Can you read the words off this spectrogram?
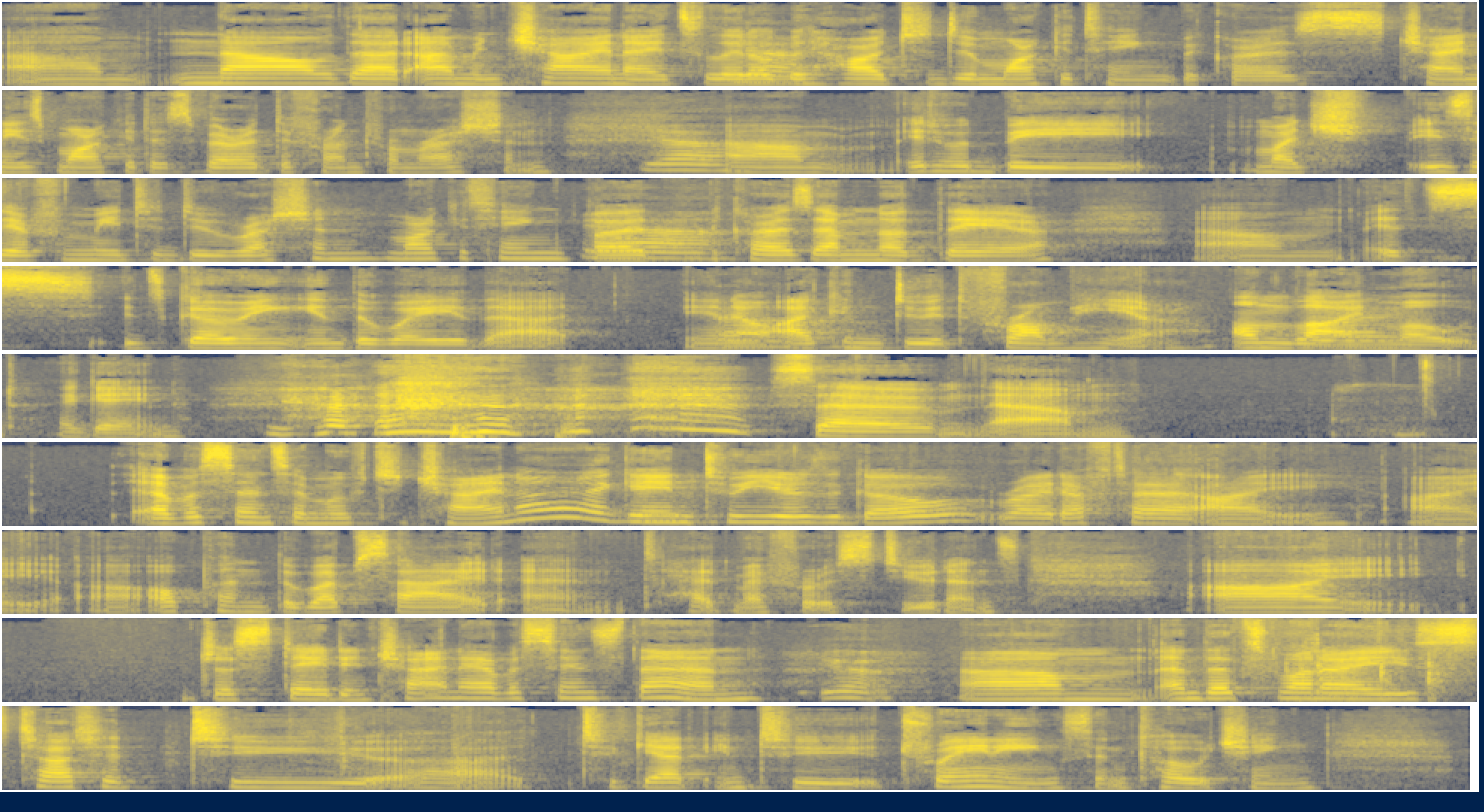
Um, now that I'm in China, it's a little Yeah. bit hard to do marketing because Chinese market is very different from Russian. yeah. Um, it would be much easier for me to do Russian marketing, but Yeah. because I'm not there, um, it's it's going in the way that you know I Uh. can do it from here, online Right. mode again. yeah. So um, ever since I moved to China again two years ago, right after I I uh, opened the website and had my first students, I just stayed in China ever since then. Yeah. Um, and that's when I started to uh, to get into trainings and coaching.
